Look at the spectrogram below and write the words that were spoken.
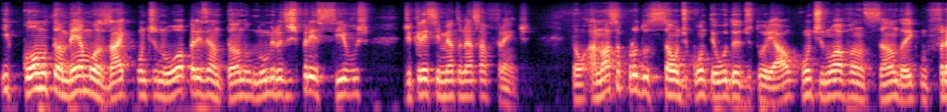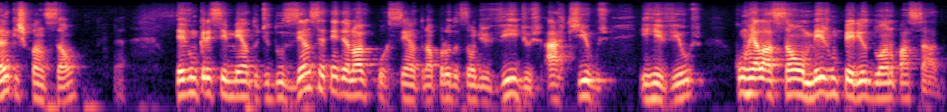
E como também a Mosaic continuou apresentando números expressivos de crescimento nessa frente. Então, a nossa produção de conteúdo editorial continua avançando aí com franca expansão. Teve um crescimento de 279% na produção de vídeos, artigos e reviews com relação ao mesmo período do ano passado.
